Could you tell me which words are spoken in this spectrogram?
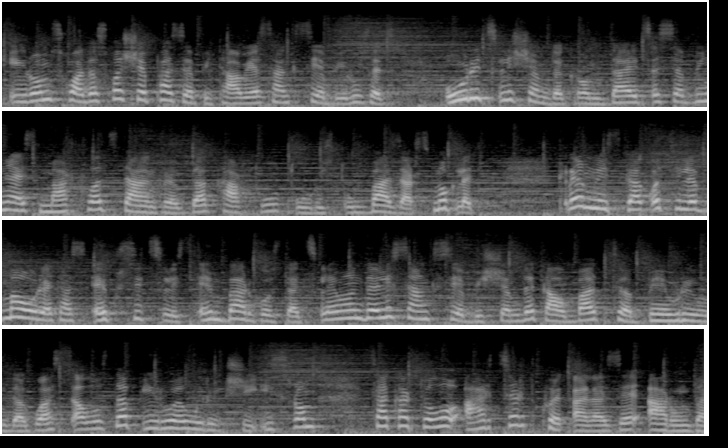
კი რომ სხვადასხვა შეფასებით ავიასანქციები რუსეთს ორი წლის შემდეგ რომ დაეწესებინა ეს მართლაც დაანგრევდა ქართულ ტურისტულ ბაზარს. მოკლედ კრემლის გაკვეთილებმა 2006 წლის ემბარგოს და წლევანდელი სანქციების შემდეგ ალბათ ბევრი უნდა გვასწავლოს და პირველ რიგში ის რომ საქართველოს არც ერთ ქვეყანაზე არ უნდა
